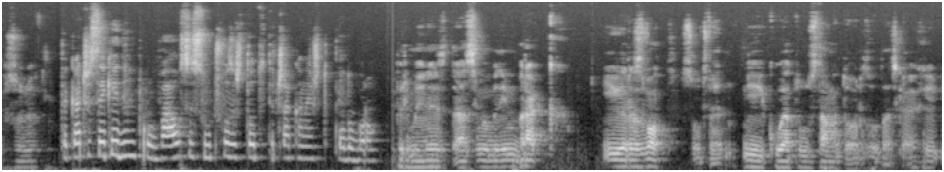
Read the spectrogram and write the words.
Абсолютно. Така че всеки един провал се случва, защото те чака нещо по-добро. При мен е- аз имам един брак и развод, съответно. И когато стана този развод, аз казах, е,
